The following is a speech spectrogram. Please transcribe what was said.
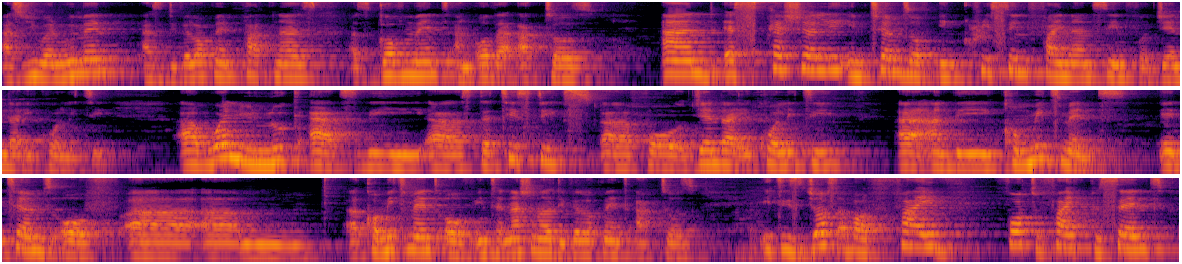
as UN Women, as development partners, as government and other actors, and especially in terms of increasing financing for gender equality. Uh, when you look at the uh, statistics uh, for gender equality uh, and the commitment in terms of uh, um, a commitment of international development actors, it is just about five, four to five percent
